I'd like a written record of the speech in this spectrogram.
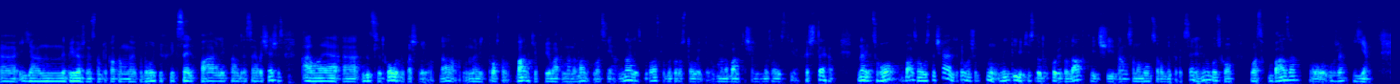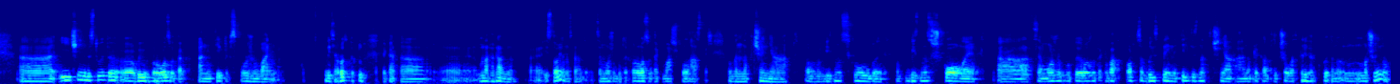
Е, Я не привержений, наприклад, там, на великих Excel-файлів, там для себе ще щось, але е, відслідковувати важливо. Да? Навіть просто в банків, приватному на у вас є аналіз, будь ласка, використовуйте в Монобанку ще можливість хештегів. Навіть цього базово вистачає для того, щоб ну, не йти якісь додаткові додатки чи там самому це робити в Excel, не обов'язково. У вас база вже є. І чи інвестуєте ви в розвиток, а не тільки в споживання? Дивіться, розвиток тут така е, е, многогранна е, історія, насправді. Це може бути розвиток ваш власний, в навчання, в бізнес-клуби, в бізнес-школи. А це може бути розвиток ваш особистий не тільки з навчання, а, наприклад, якщо у вас тригер купити машину,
